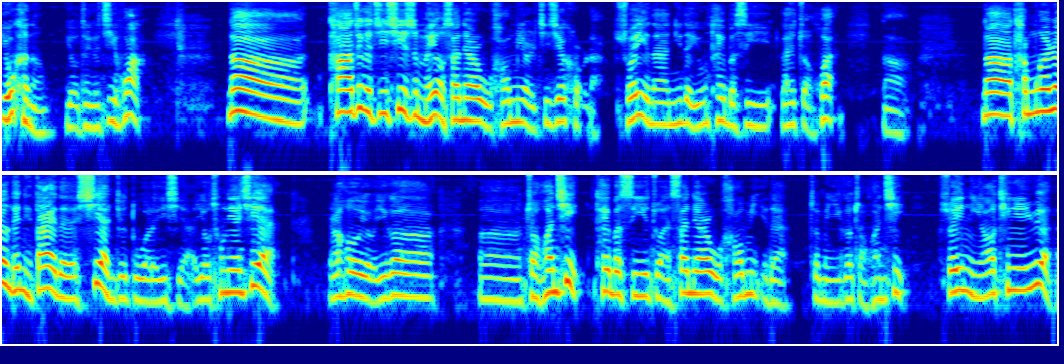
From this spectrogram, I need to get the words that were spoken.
有可能有这个计划。那它这个机器是没有三点五毫米耳机接口的，所以呢，你得用 Type C 来转换啊。那它默认给你带的线就多了一些，有充电线，然后有一个呃转换器，Type C 转三点五毫米的。这么一个转换器，所以你要听音乐，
